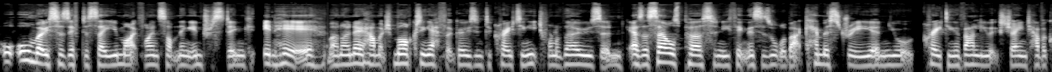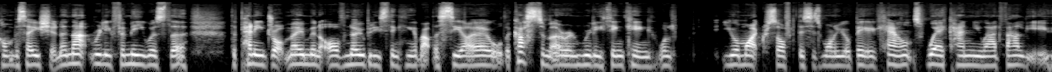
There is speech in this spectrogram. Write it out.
almost as if to say, you might find something interesting in here. And I know how much marketing effort goes into creating each one of those. And as a salesperson, you think this is all about chemistry and you're creating a value exchange, have a conversation. And that really, for me, was the the penny drop moment of nobody's thinking about the CIO or the customer and really thinking, well, you're Microsoft, this is one of your big accounts, where can you add value?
